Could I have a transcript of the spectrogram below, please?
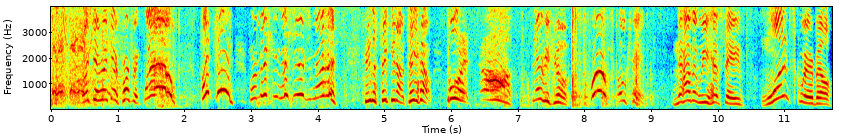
Right there, right there, perfect. Wow! Hudson, we're making a huge mess. Here, let's take it out, take it out. Pull it, ah, there we go. Woo, okay. Now that we have saved one square bale,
